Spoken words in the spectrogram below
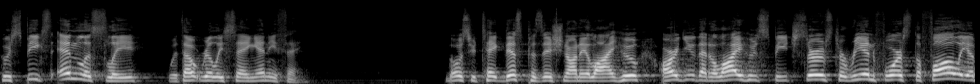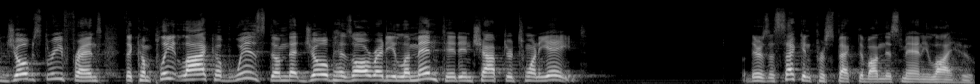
who speaks endlessly without really saying anything. Those who take this position on Elihu argue that Elihu's speech serves to reinforce the folly of Job's three friends, the complete lack of wisdom that Job has already lamented in chapter 28. But there's a second perspective on this man, Elihu.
